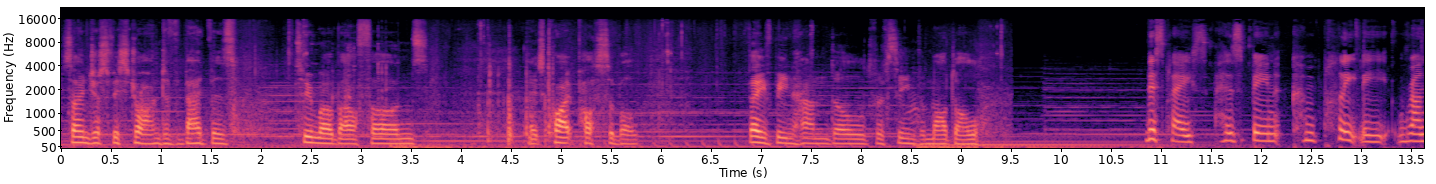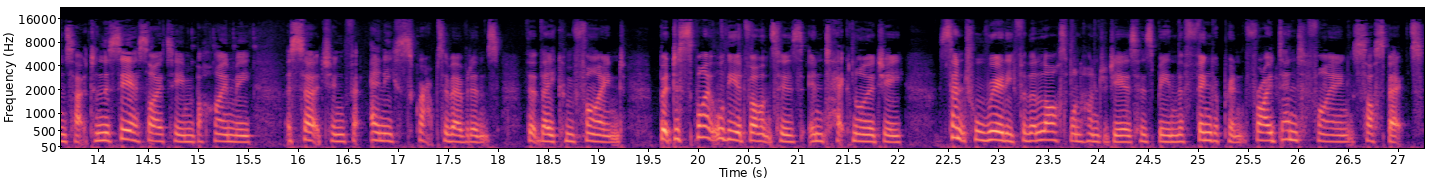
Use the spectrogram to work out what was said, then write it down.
So in just this strand of the bed there's two mobile phones. It's quite possible they've been handled, we've seen the model. This place has been completely ransacked, and the CSI team behind me are searching for any scraps of evidence that they can find. But despite all the advances in technology, central really for the last 100 years has been the fingerprint for identifying suspects.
